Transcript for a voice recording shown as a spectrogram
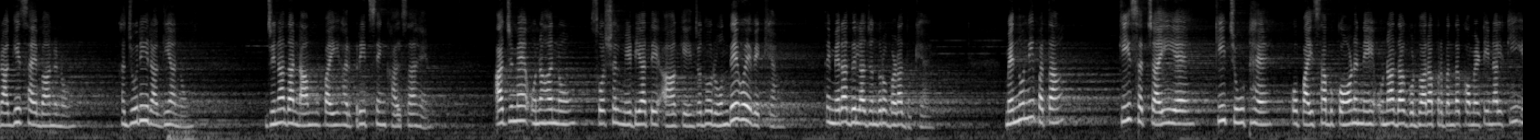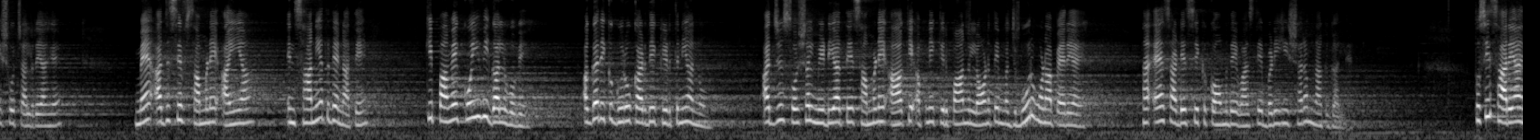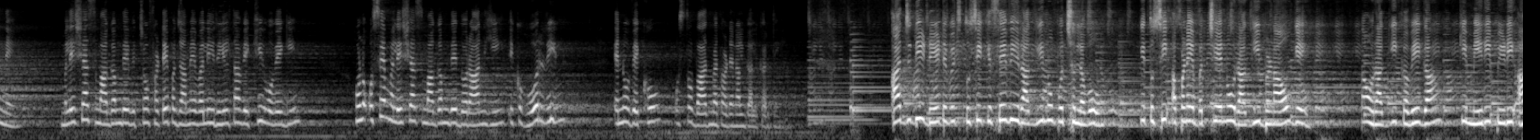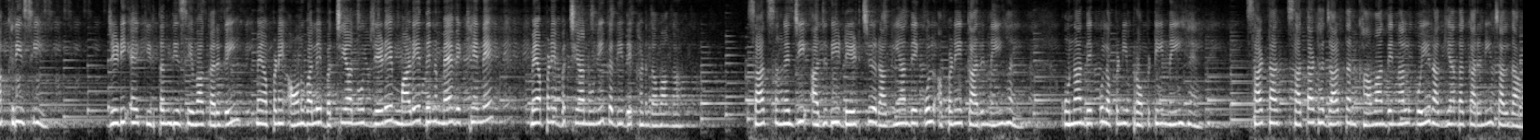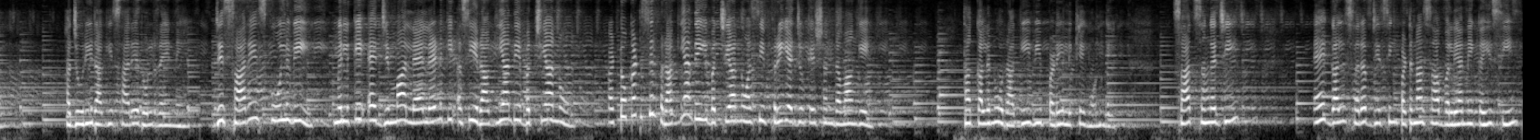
ਰਾਗੀ ਸਾਹਿਬਾਨ ਨੂੰ, ਹਜੂਰੀ ਰਾਗੀਆਂ ਨੂੰ, ਜਿਨ੍ਹਾਂ ਦਾ ਨਾਮ ਭਾਈ ਹਰਪ੍ਰੀਤ ਸਿੰਘ ਖਾਲਸਾ ਹੈ। ਅੱਜ ਮੈਂ ਉਹਨਾਂ ਨੂੰ ਸੋਸ਼ਲ ਮੀਡੀਆ ਤੇ ਆ ਕੇ ਜਦੋਂ ਰੋਂਦੇ ਹੋਏ ਵੇਖਿਆ, ਤੇ ਮੇਰਾ ਦਿਲ ਅੱਜ ਅੰਦਰੋਂ ਬੜਾ ਦੁਖਿਆ ਹੈ। ਮੈਨੂੰ ਨਹੀਂ ਪਤਾ ਕੀ ਸੱਚਾਈ ਹੈ, ਕੀ ਝੂਠ ਹੈ, ਉਹ ਭਾਈ ਸਾਹਿਬ ਕੌਣ ਨੇ ਉਹਨਾਂ ਦਾ ਗੁਰਦੁਆਰਾ ਪ੍ਰਬੰਧਕ ਕਮੇਟੀ ਨਾਲ ਕੀ ਇਸ਼ੂ ਚੱਲ ਰਿਹਾ ਹੈ। ਮੈਂ ਅੱਜ ਸਿਰਫ ਸਾਹਮਣੇ ਆਈ ਹਾਂ, ਇਨਸਾਨੀਅਤ ਦੇ ਨਾਤੇ ਕਿ ਭਾਵੇਂ ਕੋਈ ਵੀ ਗੱਲ ਹੋਵੇ, ਅਗਰ ਇੱਕ ਗੁਰੂ ਘਰ ਦੇ ਕੀਰਤਨੀਆਂ ਨੂੰ ਅੱਜ ਸੋਸ਼ਲ ਮੀਡੀਆ ਤੇ ਸਾਹਮਣੇ ਆ ਕੇ ਆਪਣੀ ਕਿਰਪਾਨ ਲਾਉਣ ਤੇ ਮਜਬੂਰ ਹੋਣਾ ਪੈ ਰਿਹਾ ਹੈ, ਤਾਂ ਇਹ ਸਾਡੇ ਸਿੱਖ ਕੌਮ ਦੇ ਵਾਸਤੇ ਬੜੀ ਹੀ ਸ਼ਰਮਨਾਕ ਗੱਲ ਹੈ। ਤੁਸੀਂ ਸਾਰਿਆਂ ਨੇ ਮਲੇਸ਼ੀਆ ਸਮਾਗਮ ਦੇ ਵਿੱਚੋਂ ਫਟੇ ਪਜਾਮੇ ਵਾਲੀ ਰੀਲ ਤਾਂ ਵੇਖੀ ਹੋਵੇਗੀ। ਹੁਣ ਉਸੇ ਮਲੇਸ਼ੀਆ ਸਮਾਗਮ ਦੇ ਦੌਰਾਨ ਹੀ ਇੱਕ ਹੋਰ ਰੀਲ ਇਹਨੂੰ ਵੇਖੋ, ਉਸ ਤੋਂ ਬਾਅਦ ਮੈਂ ਤੁਹਾਡੇ ਨਾਲ ਗੱਲ ਕਰਦੀ ਅੱਜ ਦੀ ਡੇਟ ਵਿੱਚ ਤੁਸੀਂ ਕਿਸੇ ਵੀ ਰਾਗੀ ਨੂੰ ਪੁੱਛ ਲਵੋ ਕਿ ਤੁਸੀਂ ਆਪਣੇ ਬੱਚੇ ਨੂੰ ਰਾਗੀ ਬਣਾਓਗੇ, ਤਾਂ ਉਹ ਰਾਗੀ ਕਵੇਗਾ ਕਿ ਮੇਰੀ ਪੀੜ੍ਹੀ ਆਖਰੀ ਸੀ, ਜਿਹੜੀ ਇਹ ਕੀਰਤਨ ਦੀ ਸੇਵਾ ਕਰ ਗਈ। ਮੈਂ ਆਪਣੇ ਆਉਣ ਵਾਲੇ ਬੱਚਿਆਂ ਨੂੰ ਜਿਹੜੇ ਮਾੜੇ ਦਿਨ ਮੈਂ ਵੇਖੇ ਨੇ, ਮੈਂ ਆਪਣੇ ਬੱਚਿਆਂ ਨੂੰ ਨਹੀਂ ਕਦੀ ਦੇਖਣ ਦਵਾਂਗਾ। ਸਾਧ ਸੰਗਤ ਜੀ, ਅੱਜ ਦੀ ਡੇਟ 'ਚ ਰਾਗੀਆਂ ਦੇ ਕੋਲ ਆਪਣੇ ਘਰ ਨਹੀਂ ਹਨ। ਉਹਨਾਂ ਦੇ ਕੋਲ ਆਪਣੀ ਪ੍ਰਾਪਰਟੀ ਨਹੀਂ ਹੈ। 7-8 ਹਜ਼ਾਰ ਤਨਖਾਹਾਂ ਦੇ ਨਾਲ ਕੋਈ ਰਾਗੀਆਂ ਦਾ ਘਰ ਨਹੀਂ ਚੱਲਦਾ। ਹਜੂਰੀ ਰਾਗੀ ਸਾਰੇ ਰੁੱਲ ਰਹੇ ਨੇ। ਜੇ ਸਾਰੇ ਸਕੂਲ ਵੀ ਮਿਲ ਕੇ ਇਹ ਜਿੰਮਾ ਲੈ ਲੈਣ ਕਿ ਅਸੀਂ ਰਾਗੀਆਂ ਦੇ ਬੱਚਿਆਂ ਨੂੰ ਘੱਟੋ ਘੱਟ ਸਿਰਫ ਰਾਗੀਆਂ ਦੇ ਹੀ ਬੱਚਿਆਂ ਨੂੰ ਅਸੀਂ ਫ੍ਰੀ ਐਜੂਕੇਸ਼ਨ ਦਵਾਂਗੇ, ਤਾਂ ਕੱਲ ਨੂੰ ਰਾਗੀ ਵੀ ਪੜ੍ਹੇ ਲਿਖੇ ਹੋਣਗੇ। ਸਾਧ ਸੰਗਤ ਜੀ, ਇਹ ਗੱਲ ਸਰਬਜੀਤ ਸਿੰਘ ਪਟਨਾ ਸਾਹਿਬ ਵਾਲਿਆਂ ਨੇ ਕਹੀ ਸੀ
